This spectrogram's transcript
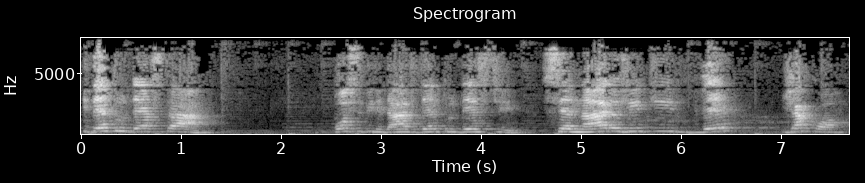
E dentro desta possibilidade, dentro deste cenário, a gente vê Jacó.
